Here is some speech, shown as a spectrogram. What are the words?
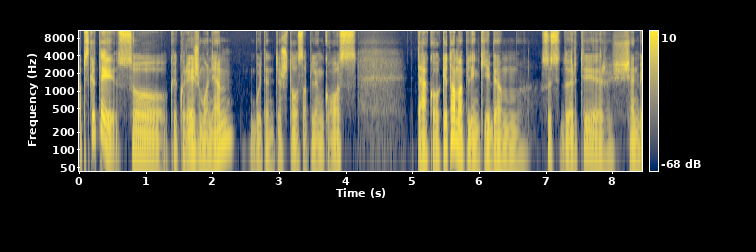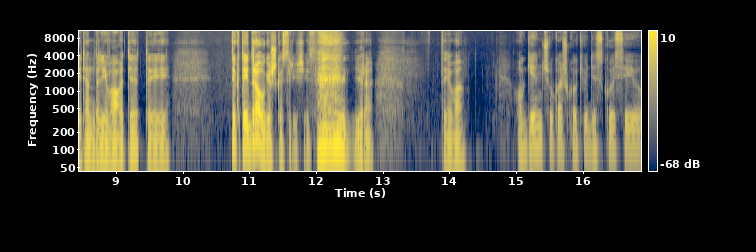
apskritai su kai kuriais žmonėm, būtent iš tos aplinkos, teko kitom aplinkybėm susidurti ir šiandien ten dalyvauti, tai tik tai draugiškas ryšys yra. Tai va. O ginčių kažkokių diskusijų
